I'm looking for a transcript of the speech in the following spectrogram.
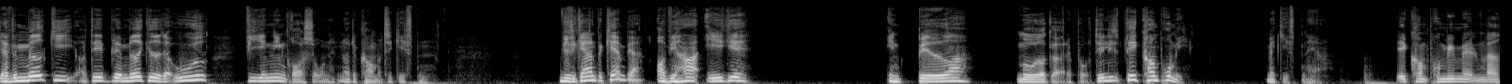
jeg vil medgive, og det bliver medgivet derude, vi er inde i en gråzone, når det kommer til giften. Vi vil gerne bekæmpe jer, og vi har ikke en bedre måde at gøre det på. Det er, ligesom, det er et kompromis med giften her. Et kompromis mellem hvad?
